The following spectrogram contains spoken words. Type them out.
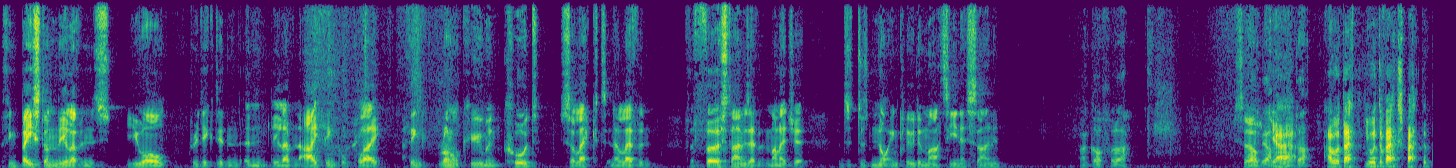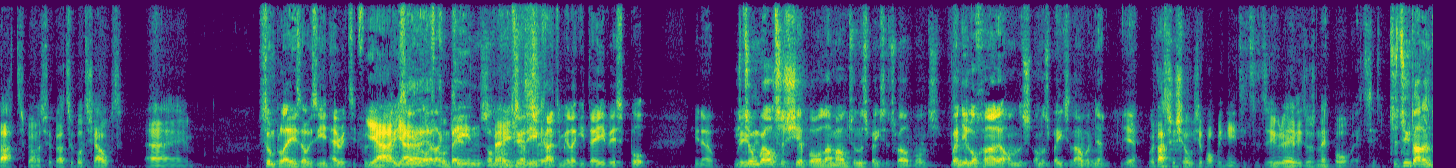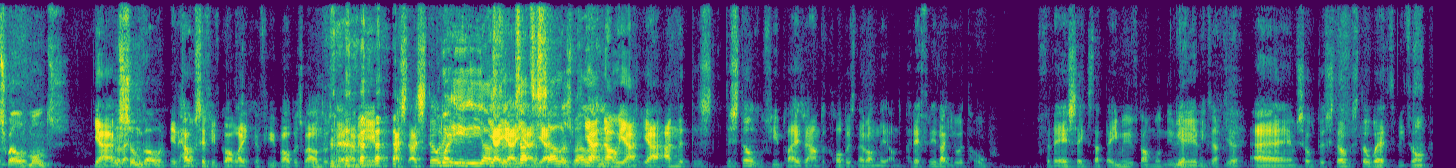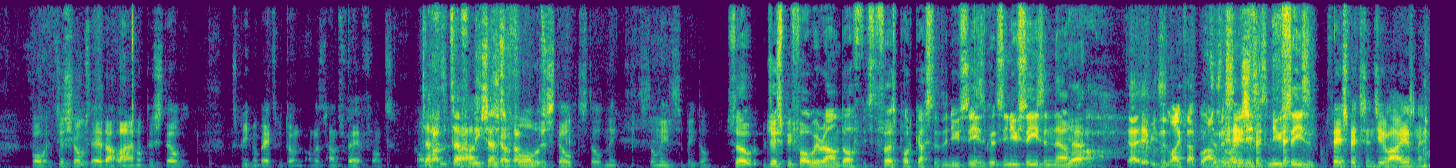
I think based on the 11s you all predicted and, and the 11 I think will play, I think Ronald Koeman could select an 11 for the first time as Everton manager that does- does not include a Martinez signing. Thank God for that. So, I'll be happy yeah. I would have, you would have expected that. To be honest with you, that's a good shout. Um, some players obviously inherited from Yeah, the Moyes yeah, yeah, have like come Baines through, and come Baines, through the yeah. academy like your Davies, but, you know, He's really- done well to ship all them out in the space of 12 months. When you're looking at it on the, on the space of that, wouldn't you? Yeah. well, that just shows you what we needed to do, really, doesn't it? But it's, To do that in 12 months, yeah, there's some going. It helps if you've got like a few bob as well, doesn't it? I mean, I, I still But like. he- he has to- he's had to sell as well, Yeah, he? no, yeah, yeah, and there's there's still a few players around the club, isn't there, on the on the periphery that you would hope for their sakes that they moved on Monday, Yeah, really. exactly. Um, so there's still still work to be done, but it just shows there that lineup. There's still speaking of work to be done on the transfer front. going Defi- back to definitely start, to show centre that forward. Still still need, still needs to be done. So, just before we round off, it's the first podcast of the new season because it's a new season now. Yeah. Yeah, he doesn't like that, but I'm going to say like it is. It's new season. First fixture in July, isn't it?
